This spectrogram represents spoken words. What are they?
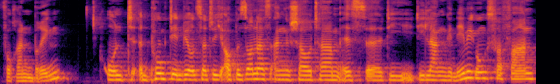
voranbringen. Und ein Punkt, den wir uns natürlich auch besonders angeschaut haben, ist äh, die, die langen Genehmigungsverfahren,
